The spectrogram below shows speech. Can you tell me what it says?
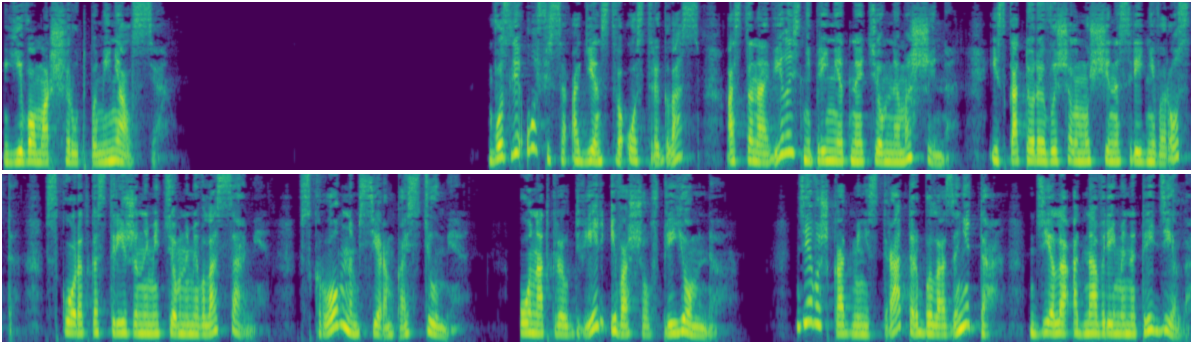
Его маршрут поменялся. Возле офиса агентства «Острый глаз» остановилась неприметная темная машина, из которой вышел мужчина среднего роста с коротко стриженными темными волосами, в скромном сером костюме. Он открыл дверь и вошел в приемную. Девушка-администратор была занята, делая одновременно три дела.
